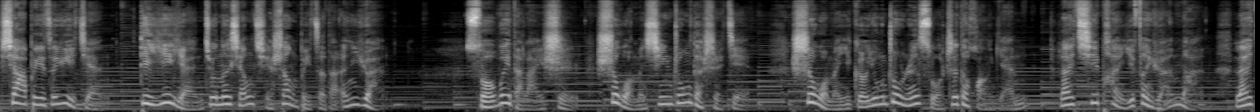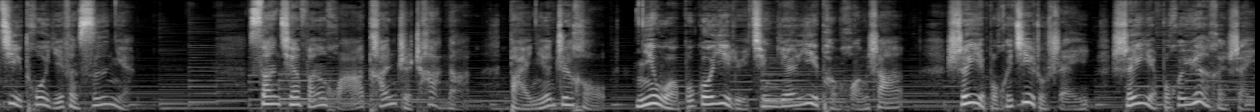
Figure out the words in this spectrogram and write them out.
下辈子遇见，第一眼就能想起上辈子的恩怨？所谓的来世，是我们心中的世界，是我们一个用众人所知的谎言来期盼一份圆满，来寄托一份思念。三千繁华，弹指刹那，百年之后。你我不过一缕青烟，一捧黄沙，谁也不会记住谁，谁也不会怨恨谁。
